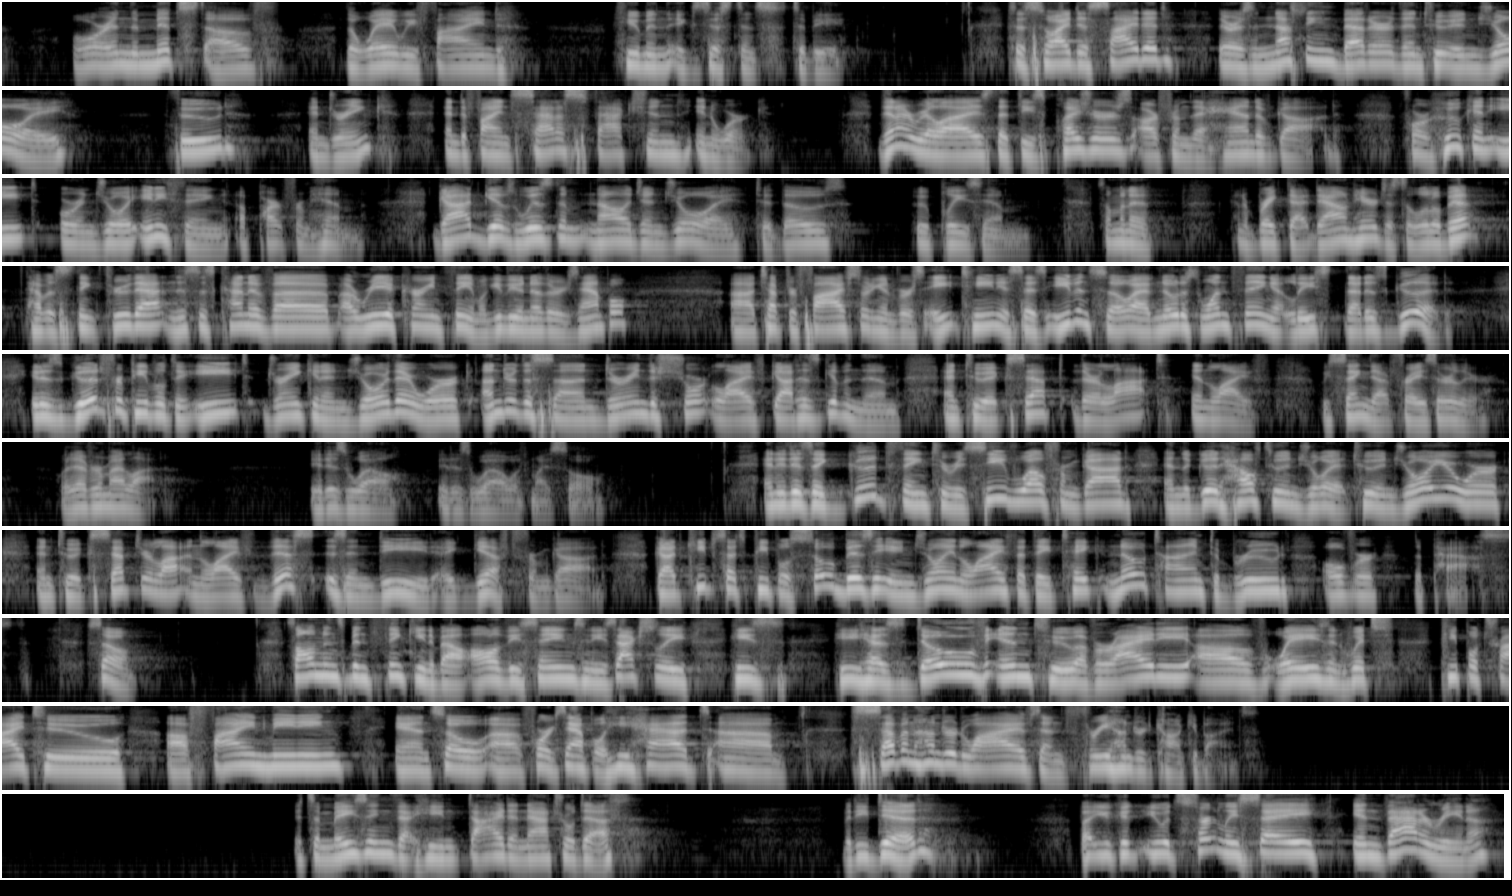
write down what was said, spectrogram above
or in the midst of the way we find human existence to be says, So I decided there is nothing better than to enjoy food and drink and to find satisfaction in work. Then I realized that these pleasures are from the hand of God. For who can eat or enjoy anything apart from Him? God gives wisdom, knowledge, and joy to those who please Him. So I'm going to kind of break that down here just a little bit have us think through that. And this is kind of a, a reoccurring theme. I'll give you another example. Uh, chapter 5, starting in verse 18, it says, Even so, I have noticed one thing at least that is good. It is good for people to eat, drink, and enjoy their work under the sun during the short life God has given them, and to accept their lot in life. We sang that phrase earlier. Whatever my lot, it is well. It is well with my soul. And it is a good thing to receive wealth from God and the good health to enjoy it, to enjoy your work and to accept your lot in life. This is indeed a gift from God. God keeps such people so busy enjoying life that they take no time to brood over the past. So, Solomon's been thinking about all of these things, and he's actually, he's, he has dove into a variety of ways in which people try to uh, find meaning. And so, uh, for example, he had um, 700 wives and 300 concubines. It's amazing that he died a natural death, but he did. But you, could, you would certainly say in that arena,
